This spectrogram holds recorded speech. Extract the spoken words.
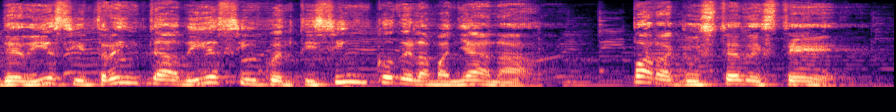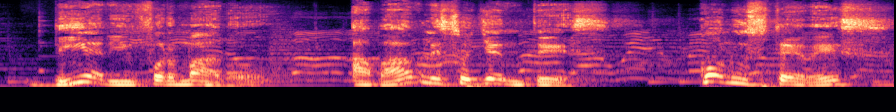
de 10 y 30 a 10.55 de la mañana, para que usted esté bien informado. Amables oyentes, con ustedes,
